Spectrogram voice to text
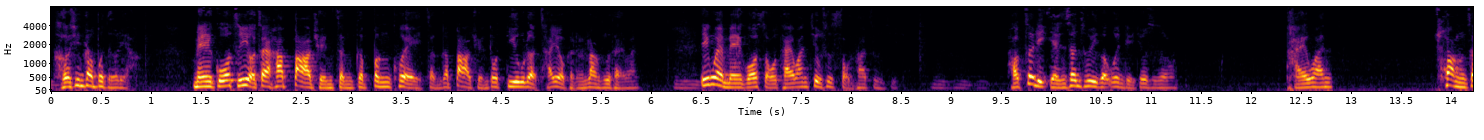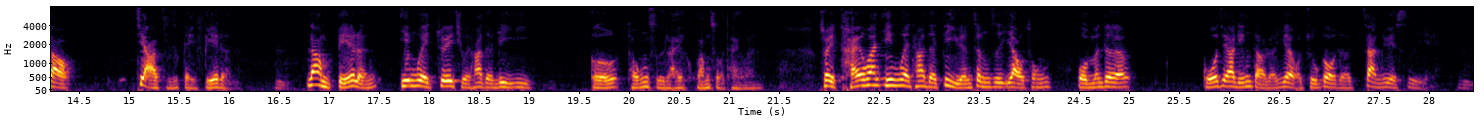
核心到不得了。美国只有在他霸权整个崩溃、整个霸权都丢了，才有可能让出台湾。嗯，因为美国守台湾就是守他自己。好，这里衍生出一个问题，就是说，台湾创造价值给别人，嗯，让别人因为追求他的利益。而同时来防守台湾，所以台湾因为它的地缘政治要冲，我们的国家领导人要有足够的战略视野，嗯，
